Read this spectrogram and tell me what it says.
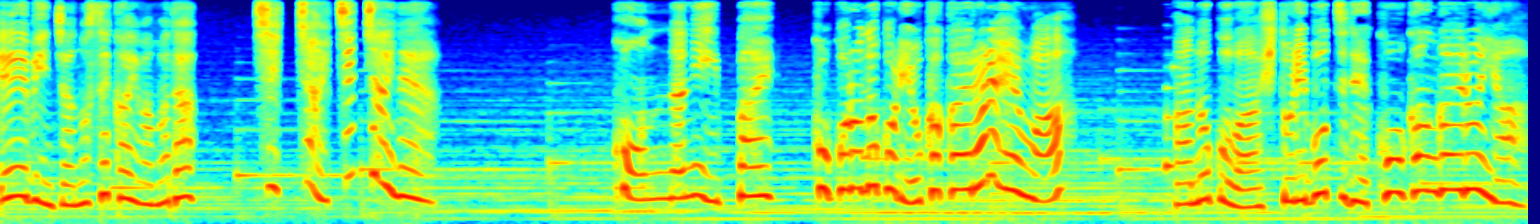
エイビンちゃんの世界はまだちっちゃいちっちゃいね。こんなにいっぱい心残りを抱えられへんわ。あの子は一人ぼっちでこう考えるんや。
